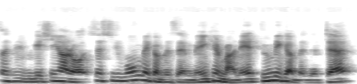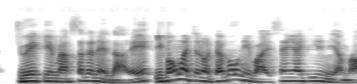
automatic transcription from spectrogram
certification ကတော့64 megapixel main camera နဲ့2 megapixel depth dual camera setup နဲ့လာတယ်ဒီဖုန်းမှာကျွန်တော်ဓာတ်ပုံတွေပါဆန်းရိုက်ကြည့်တဲ့နေရာမှာ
